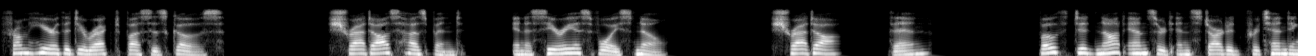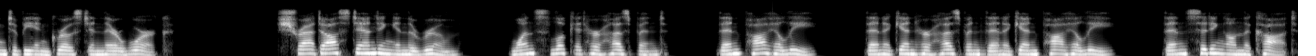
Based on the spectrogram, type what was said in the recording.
From here the direct buses goes. Shraddha's husband, in a serious voice no. Shraddha, then? Both did not answered and started pretending to be engrossed in their work. Shraddha standing in the room, once look at her husband, then Pahili, then again her husband then again Pahili, then sitting on the cot,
